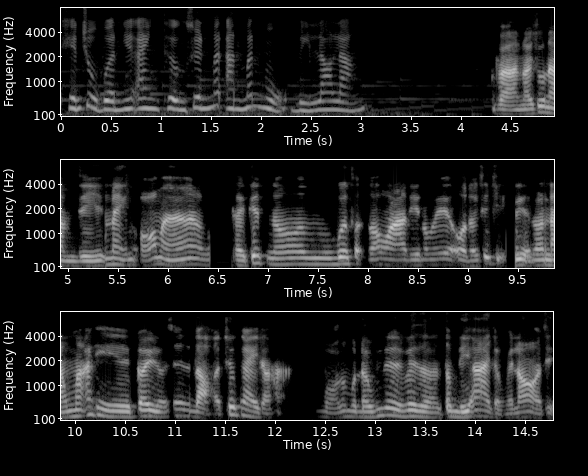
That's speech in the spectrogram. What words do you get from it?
khiến chủ vườn như anh thường xuyên mất ăn mất ngủ vì lo lắng. và nói chung làm gì nay cũng khó mà thời tiết nó mưa thuận gió hòa thì nó mới ổn được chứ chị. Vì nó nắng mãi thì cây nó sẽ đỏ trước ngày chẳng hạn. Bỏ ra một đống thì bây giờ tâm lý ai chẳng phải lo hả chị.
